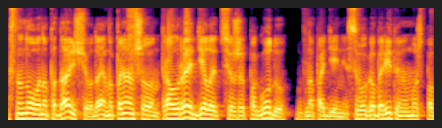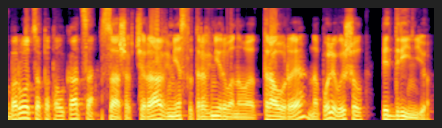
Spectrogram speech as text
основного нападающего, да, и мы понимаем, что Трауре делает все же погоду в нападении. С его габаритами может побороться, потолкаться. Саша, вчера вместо травмированного Трауре на поле вышел Педриньо.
